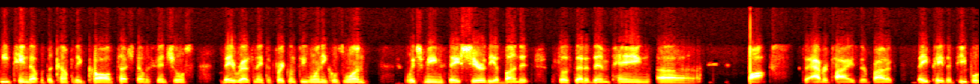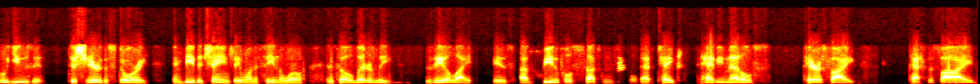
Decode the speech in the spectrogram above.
we teamed up with a company called Touchstone Essentials. They resonate the frequency one equals one, which means they share the abundance. So instead of them paying uh, Fox to advertise their product, they pay the people who use it to share the story and be the change they want to see in the world. And so, literally, zeolite is a beautiful substance that takes heavy metals, parasites, pesticides,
